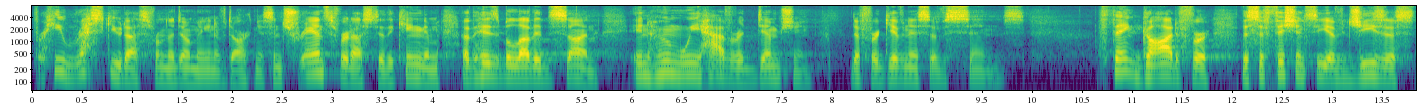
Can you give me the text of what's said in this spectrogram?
For he rescued us from the domain of darkness and transferred us to the kingdom of his beloved Son, in whom we have redemption, the forgiveness of sins. Thank God for the sufficiency of Jesus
